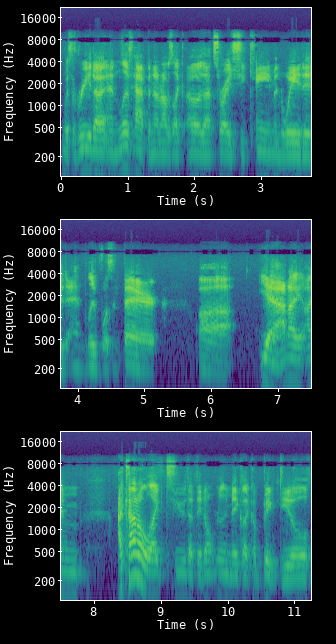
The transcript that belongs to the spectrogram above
with Rita and Liv happened, and I was like, oh, that's right, she came and waited, and Liv wasn't there. Uh, yeah, and I, I'm I kind of like too that they don't really make like a big deal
